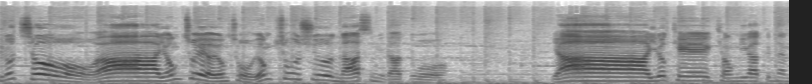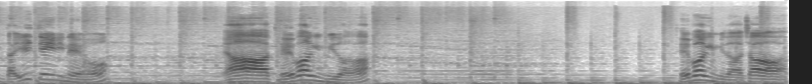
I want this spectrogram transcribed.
그렇죠. 아, 0초예요. 0초. 0초 슛 나왔습니다. 또. 야, 이렇게 경기가 끝납니다. 1대 1이네요. 야, 대박입니다. 대박입니다. 자,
